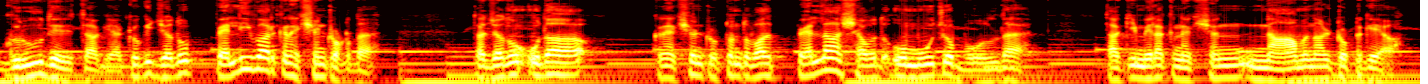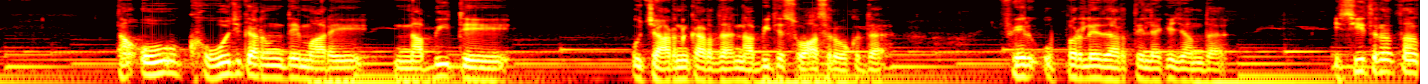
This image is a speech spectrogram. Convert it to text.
ਗੁਰੂ ਦੇ ਦਿੱਤਾ ਗਿਆ ਕਿਉਂਕਿ ਜਦੋਂ ਪਹਿਲੀ ਵਾਰ ਕਨੈਕਸ਼ਨ ਟੁੱਟਦਾ ਤਾਂ ਜਦੋਂ ਉਹਦਾ ਕਨੈਕਸ਼ਨ ਟੁੱਟਣ ਤੋਂ ਬਾਅਦ ਪਹਿਲਾ ਸ਼ਬਦ ਉਹ ਮੂੰਹ ਚੋਂ ਬੋਲਦਾ ਹੈ ਤਾਂ ਕਿ ਮੇਰਾ ਕਨੈਕਸ਼ਨ ਨਾਮ ਨਾਲ ਟੁੱਟ ਗਿਆ। ਤਾਂ ਉਹ ਖੋਜ ਕਰਨ ਦੇ ਮਾਰੇ ਨਾਭੀ ਤੇ ਉਚਾਰਨ ਕਰਦਾ, ਨਾਭੀ ਤੇ ਸਵਾਸ ਰੋਕਦਾ, ਫਿਰ ਉੱਪਰਲੇ ਦਰ ਤੇ ਲੈ ਕੇ ਜਾਂਦਾ। ਹੈ। ਇਸੇ ਤਰ੍ਹਾਂ ਤਾਂ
